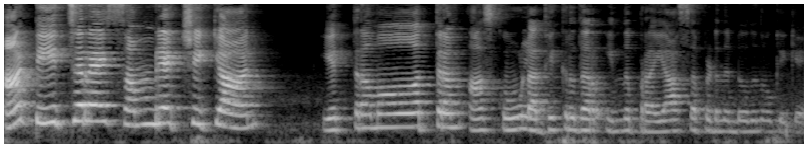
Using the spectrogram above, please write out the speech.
ആ ടീച്ചറെ സംരക്ഷിക്കാൻ എത്രമാത്രം ആ സ്കൂൾ അധികൃതർ ഇന്ന് പ്രയാസപ്പെടുന്നുണ്ടോ എന്ന് നോക്കിക്കേ.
